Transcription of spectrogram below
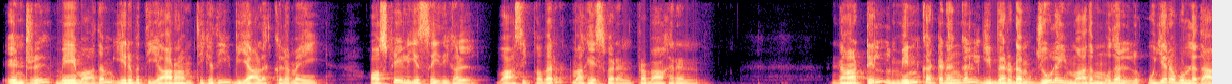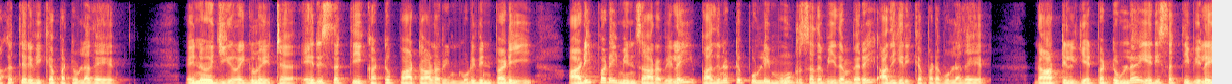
இன்று மே மாதம் இருபத்தி ஆறாம் திகதி வியாழக்கிழமை. ஆஸ்திரேலிய செய்திகள். வாசிப்பவர் மகேஸ்வரன் பிரபாகரன். நாட்டில் மின் கட்டணங்கள் இவ்வருடம் ஜூலை மாதம் முதல் உயரவுள்ளதாக தெரிவிக்கப்பட்டுள்ளது. எனர்ஜி ரெகுலேட்டர் எரிசக்தி கட்டுப்பாட்டாளரின் முடிவின்படி அடிப்படை மின்சார விலை பதினெட்டு புள்ளி மூன்று சதவீதம் வரை அதிகரிக்கப்படவுள்ளது நாட்டில் ஏற்பட்டுள்ள எரிசக்தி விலை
